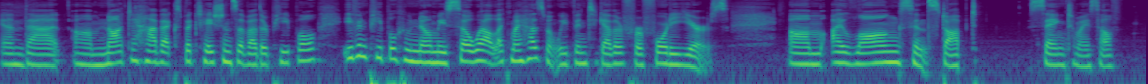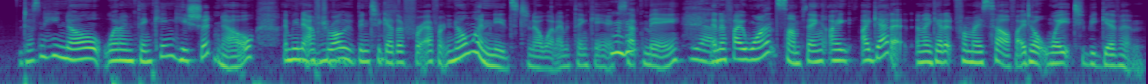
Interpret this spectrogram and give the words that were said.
and that um, not to have expectations of other people, even people who know me so well, like my husband, we've been together for 40 years. Um, I long since stopped saying to myself, doesn't he know what I'm thinking? He should know. I mean, after mm-hmm. all, we've been together forever. No one needs to know what I'm thinking mm-hmm. except me. Yeah. And if I want something, I, I get it and I get it for myself. I don't wait to be given.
